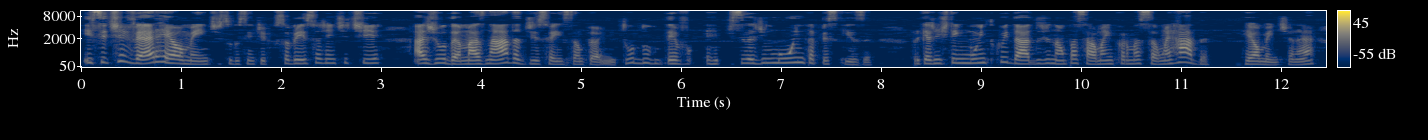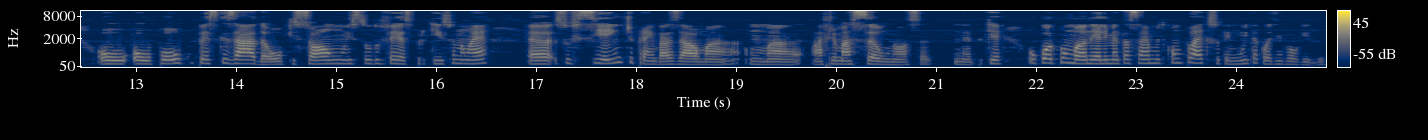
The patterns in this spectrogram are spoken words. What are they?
e se tiver realmente estudo científico sobre isso, a gente te ajuda, mas nada disso é instantâneo. Tudo devo, precisa de muita pesquisa, porque a gente tem muito cuidado de não passar uma informação errada realmente, né? Ou, ou pouco pesquisada, ou que só um estudo fez, porque isso não é uh, suficiente para embasar uma, uma afirmação nossa, né? Porque o corpo humano e a alimentação é muito complexo, tem muita coisa envolvida.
